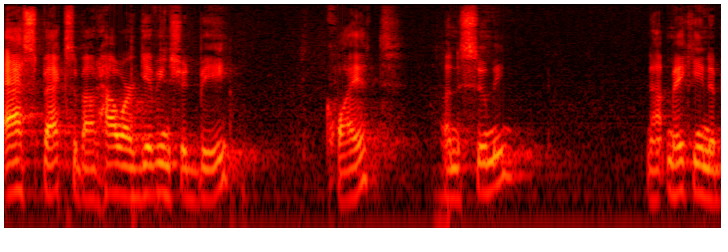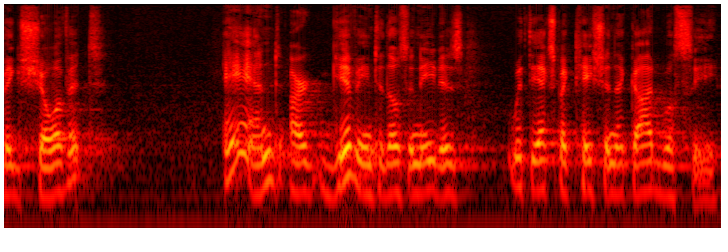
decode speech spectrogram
aspects about how our giving should be quiet, unassuming, not making a big show of it. And our giving to those in need is with the expectation that God will see.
